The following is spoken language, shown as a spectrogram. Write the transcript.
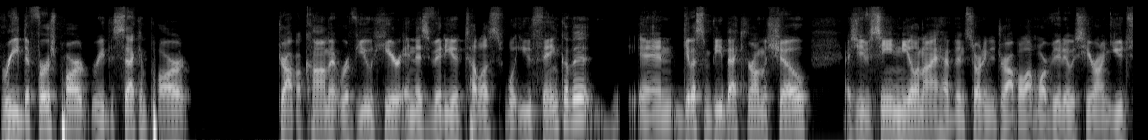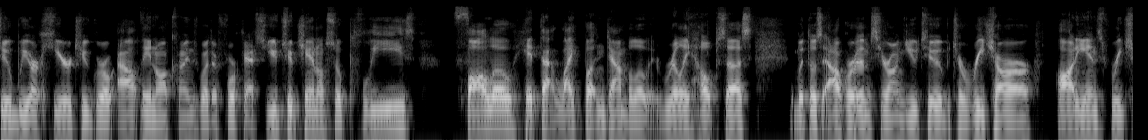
read the first part, read the second part, drop a comment, review here in this video. Tell us what you think of it and give us some feedback here on the show. As you've seen, Neil and I have been starting to drop a lot more videos here on YouTube. We are here to grow out the In All Kinds Weather Forecast YouTube channel. So please follow, hit that like button down below. It really helps us with those algorithms here on YouTube to reach our audience, reach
